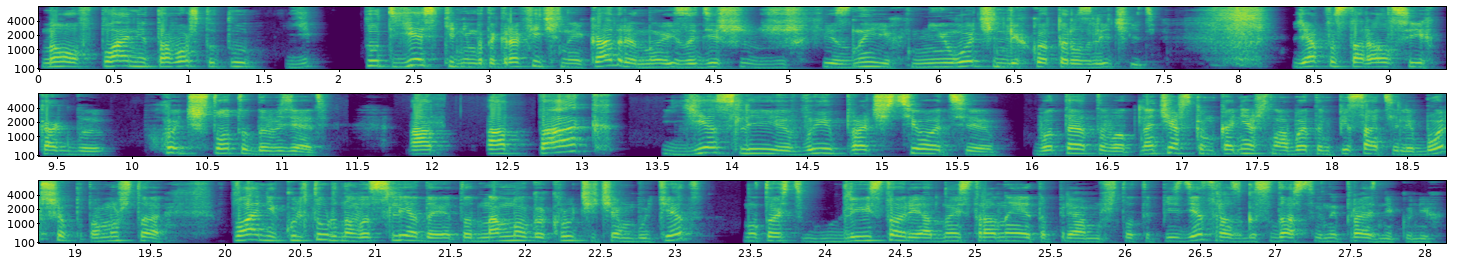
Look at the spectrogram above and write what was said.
но в плане того, что тут Тут есть кинематографичные кадры, но из-за дешевизны их не очень легко-то различить я постарался их как бы хоть что-то да взять. А, а так, если вы прочтете вот это вот, на чешском, конечно, об этом писатели больше, потому что в плане культурного следа это намного круче, чем букет. Ну, то есть для истории одной страны это прям что-то пиздец, раз государственный праздник у них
